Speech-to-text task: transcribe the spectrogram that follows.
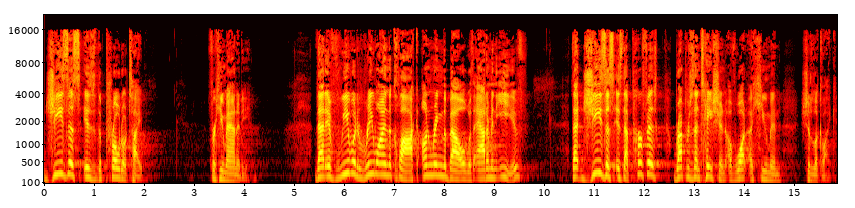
Jesus is the prototype for humanity. That if we would rewind the clock, unring the bell with Adam and Eve, that Jesus is that perfect representation of what a human should look like.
